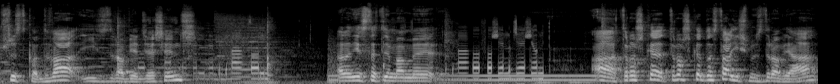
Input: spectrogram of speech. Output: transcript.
wszystko dwa i zdrowie 10. 2 Coin. Ale niestety mamy... 2 80. A, troszkę, troszkę dostaliśmy zdrowia.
